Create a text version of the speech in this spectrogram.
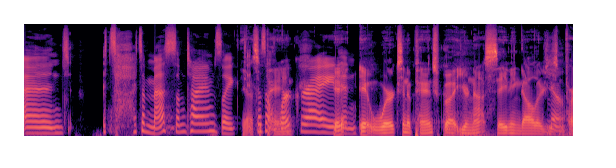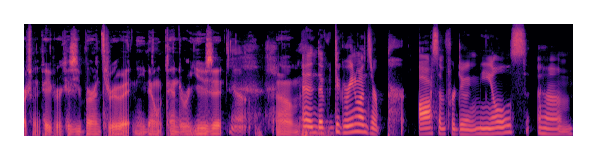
and it's it's a mess sometimes. Like Yeah, it doesn't work right, it, and it works in a pinch, but you're not saving dollars using parchment paper because you burn through it and you don't tend to reuse it. yeah. Um, and the the green ones are per- awesome for doing meals. Um,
